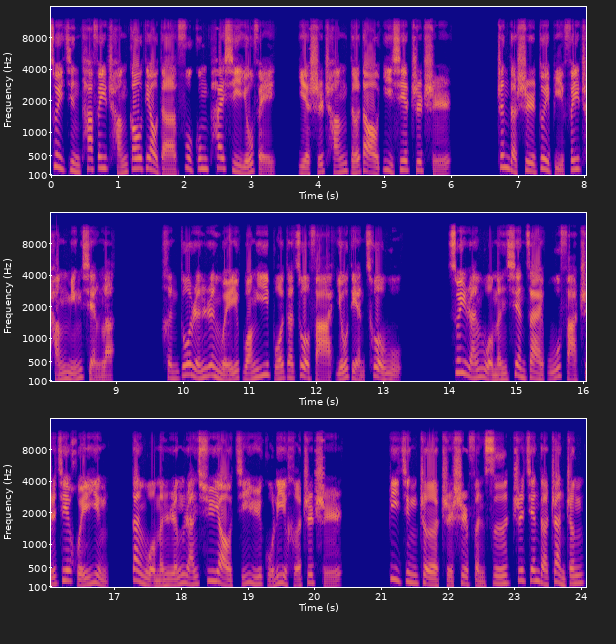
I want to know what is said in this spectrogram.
最近他非常高调的复工拍戏有匪，也时常得到一些支持，真的是对比非常明显了。很多人认为王一博的做法有点错误，虽然我们现在无法直接回应，但我们仍然需要给予鼓励和支持。毕竟这只是粉丝之间的战争，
